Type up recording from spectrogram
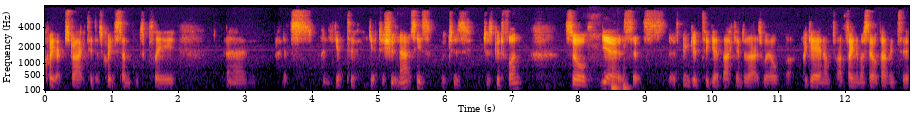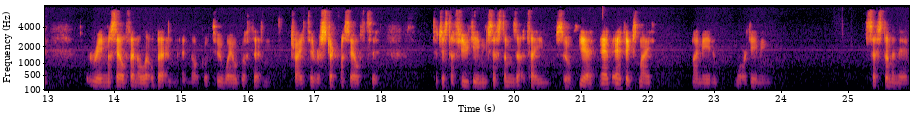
quite abstracted. It's quite simple to play, um, and it's and you get to you get to shoot Nazis, which is which is good fun. So yeah, it's it's it's been good to get back into that as well. But again, I'm, I'm finding myself having to rein myself in a little bit and, and not go too wild with it, and try to restrict myself to to just a few gaming systems at a time. So yeah, Epic's my my main wargaming system, and then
